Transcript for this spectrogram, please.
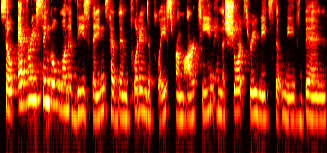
So every single one of these things have been put into place from our team in the short three weeks that we've been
